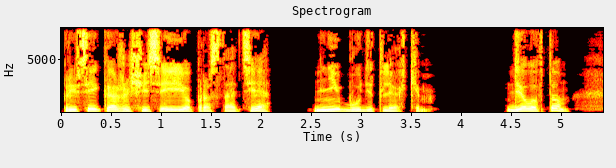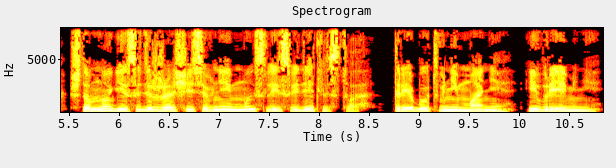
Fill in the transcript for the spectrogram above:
при всей кажущейся ее простоте, не будет легким. Дело в том, что многие содержащиеся в ней мысли и свидетельства требуют внимания и времени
